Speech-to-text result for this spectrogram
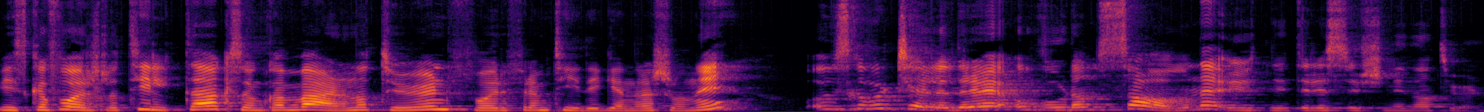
Vi skal foreslå tiltak som kan verne naturen for fremtidige generasjoner. Og vi skal fortelle dere om hvordan samene utnytter ressursene i naturen.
